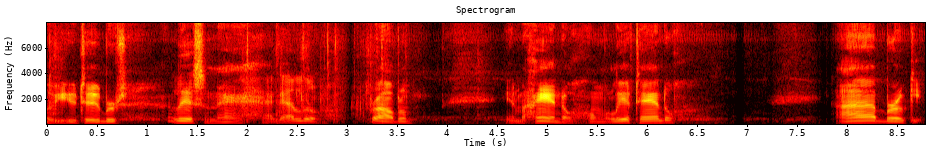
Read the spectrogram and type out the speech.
YouTubers. Listen there, I got a little problem in my handle, on my lift handle. I broke it.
